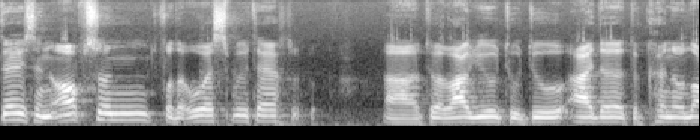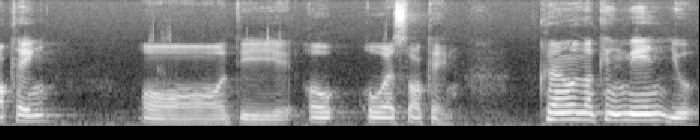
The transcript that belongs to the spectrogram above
there is an option for the OS filter uh, to allow you to do either the kernel locking or the OS locking. Kernel locking means you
